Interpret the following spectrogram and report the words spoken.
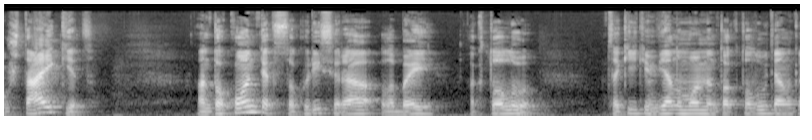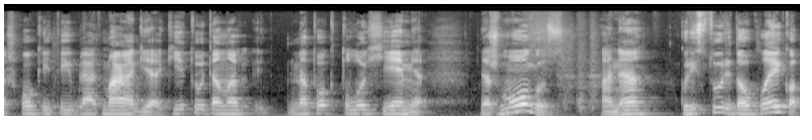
užtaikyti ant to konteksto, kuris yra labai aktualu. Sakykime, vienu momentu aktualu ten kažkokiai tai, blėt, magija, kitų ten metu aktualu chemija. Nes žmogus, ane, kuris turi daug laiko,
